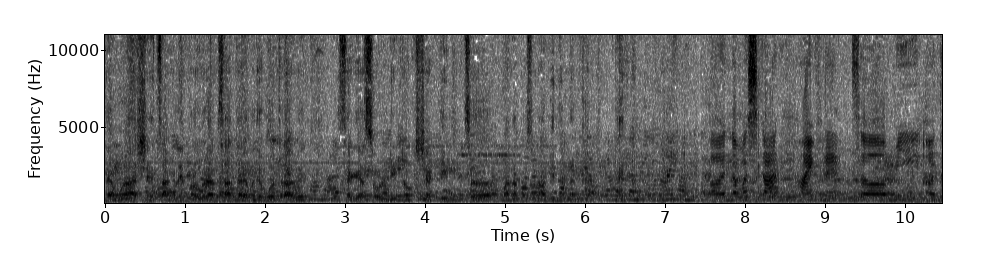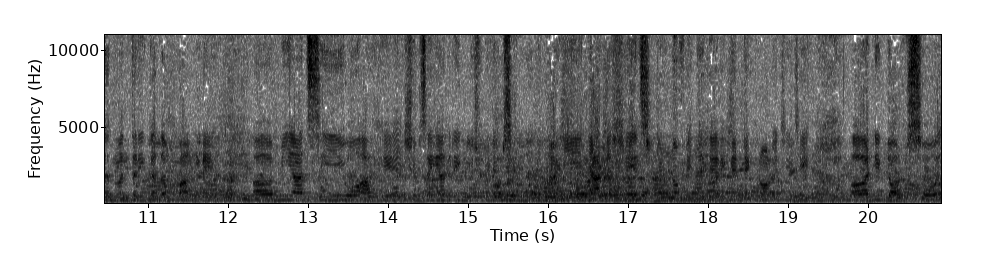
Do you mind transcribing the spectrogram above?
त्यामुळे असे चांगले प्रोग्राम साताऱ्यामध्ये होत राहावे. मी सगळ्या सोल डिटॉक्सच्या टीमचं मनापासून अभिनंदन करतो. थँक्यू नमस्कार. हाय फ्रेंड्स मी धन्वंतरी कदम बांगडे मी आज सी ई ओ आहे शिवसह्याद्री इंग्लिश मिडियम स्कूल आणि Dnyanshri institute of engineering and टेक्नॉलॉजीची डिटॉक्स सोल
